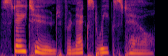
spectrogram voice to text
Stay tuned for next week's tale.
